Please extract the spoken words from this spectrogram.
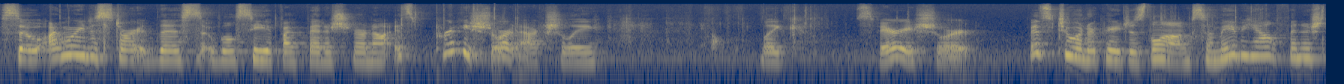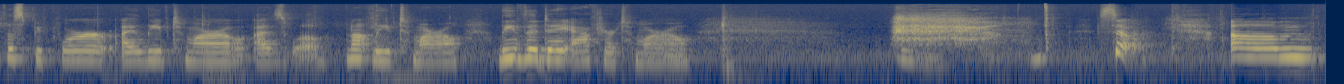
So I'm going to start this. We'll see if I finish it or not. It's pretty short, actually. Like, it's very short. It's 200 pages long, so maybe I'll finish this before I leave tomorrow as well. Not leave tomorrow, leave the day after tomorrow. so, um,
